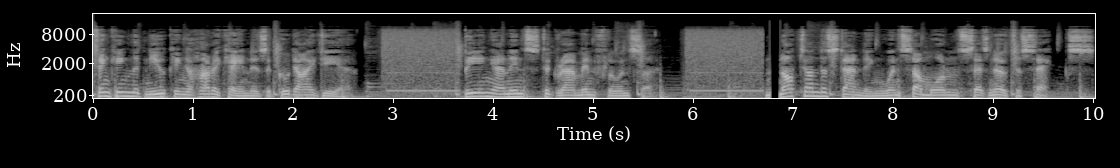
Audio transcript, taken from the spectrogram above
Thinking that nuking a hurricane is a good idea. Being an Instagram influencer. Not understanding when someone says no to sex.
